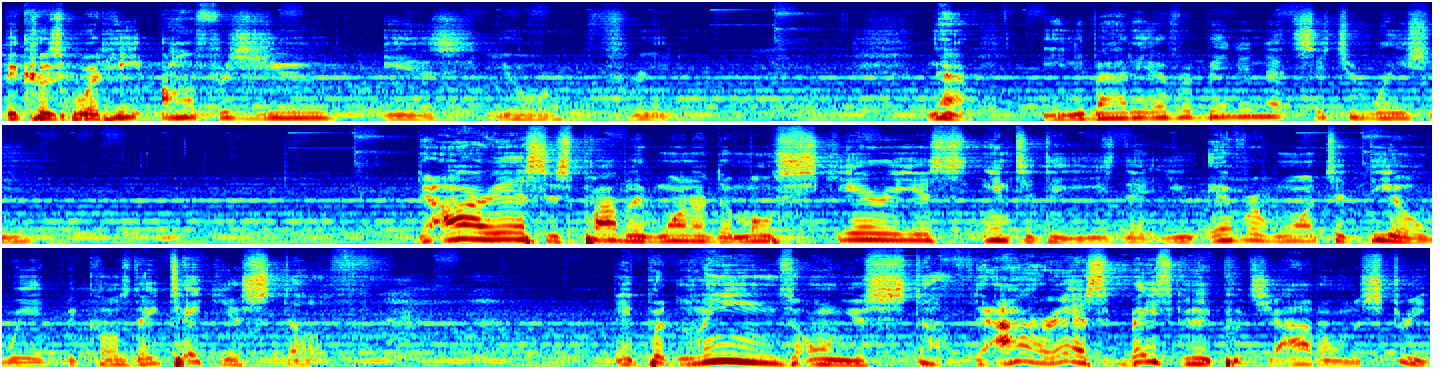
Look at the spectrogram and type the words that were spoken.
because what he offers you is your freedom. Now, anybody ever been in that situation? The IRS is probably one of the most scariest entities that you ever want to deal with because they take your stuff. They put liens on your stuff. The IRS basically puts you out on the street.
